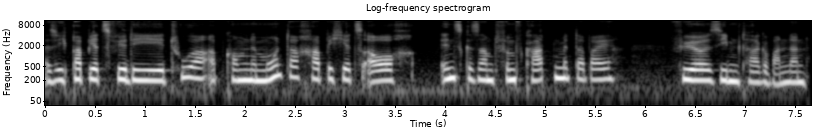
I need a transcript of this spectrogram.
also ich habe jetzt für die Tour ab kommendem Montag, habe ich jetzt auch insgesamt fünf Karten mit dabei für sieben Tage Wandern.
